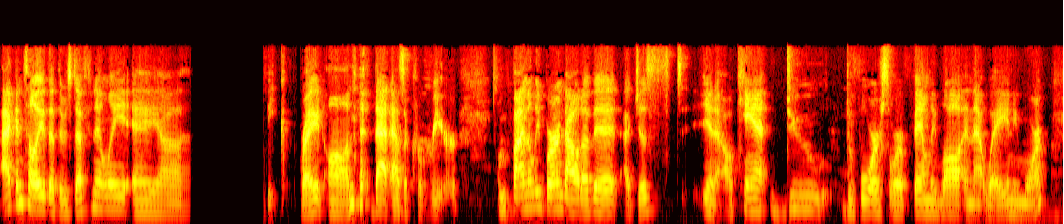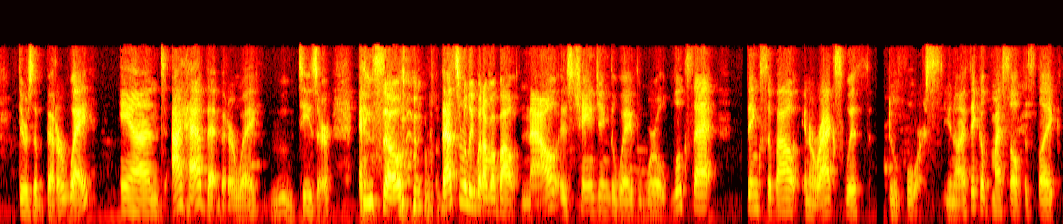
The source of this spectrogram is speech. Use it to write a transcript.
I can tell you that there's definitely a uh, speak right on that as a career. I'm finally burned out of it. I just, you know, can't do divorce or family law in that way anymore. There's a better way and I have that better way. Ooh, teaser. And so that's really what I'm about now is changing the way the world looks at, thinks about, interacts with divorce. You know, I think of myself as like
